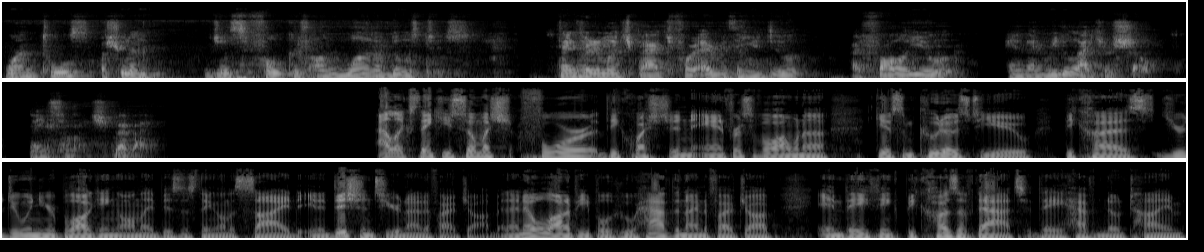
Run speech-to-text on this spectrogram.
one tools, or should I just focus on one of those tools? Thanks very much, Pat, for everything you do. I follow you and I really like your show. Thanks so much. Bye bye. Alex, thank you so much for the question. And first of all, I want to give some kudos to you because you're doing your blogging online business thing on the side in addition to your nine to five job. And I know a lot of people who have the nine to five job and they think because of that, they have no time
